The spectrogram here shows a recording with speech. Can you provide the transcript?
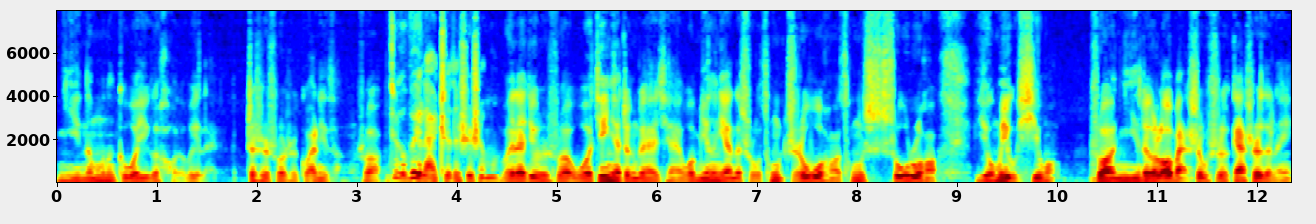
你能不能给我一个好的未来？这是说是管理层，是吧？这个未来指的是什么？未来就是说我今年挣这些钱，我明年的时候从职务上从收入上有没有希望？说？你这个老板是不是干事的人？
